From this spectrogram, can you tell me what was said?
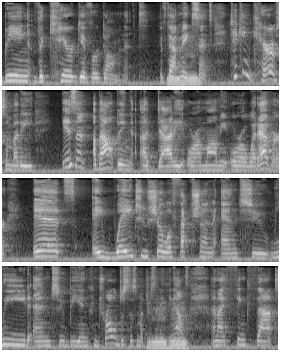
being the caregiver dominant. If that makes sense, taking care of somebody isn't about being a daddy or a mommy or a whatever. It's a way to show affection and to lead and to be in control just as much as anything Mm-hmm. else. And I think that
